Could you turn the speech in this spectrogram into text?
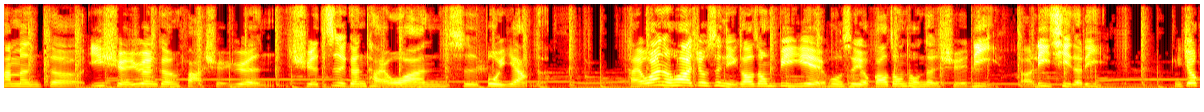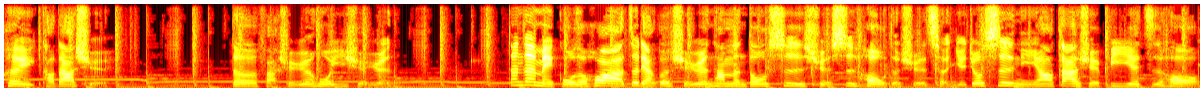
他们的医学院跟法学院学制跟台湾是不一样的。台湾的话，就是你高中毕业，或是有高中同等学历，呃，力气的力，你就可以考大学的法学院或医学院。但在美国的话，这两个学院他们都是学士后的学程，也就是你要大学毕业之后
